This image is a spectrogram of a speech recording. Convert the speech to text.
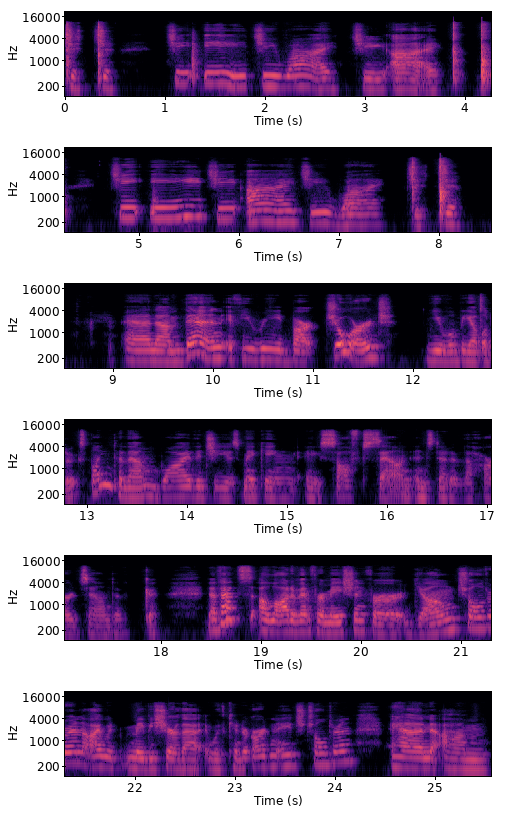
J J G E G Y. G I. G E G I G Y. G G. And um, then if you read Bark George, you will be able to explain to them why the G is making a soft sound instead of the hard sound of G. Now that's a lot of information for young children. I would maybe share that with kindergarten age children. And um,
